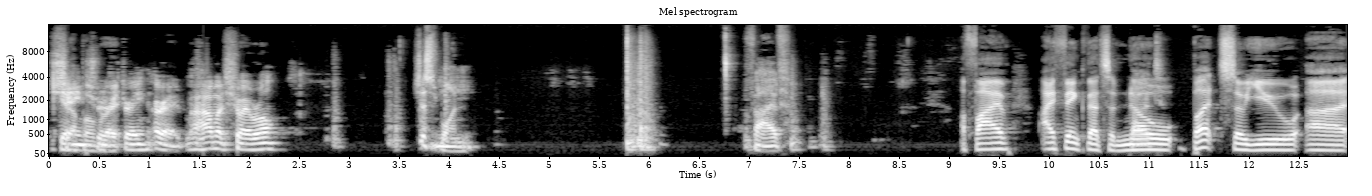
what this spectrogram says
get Change up over it. trajectory. All right. How much do I roll? Just one. Five. A five. I think that's a no, but so you, uh,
